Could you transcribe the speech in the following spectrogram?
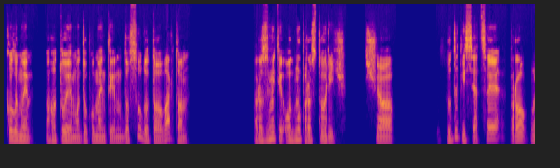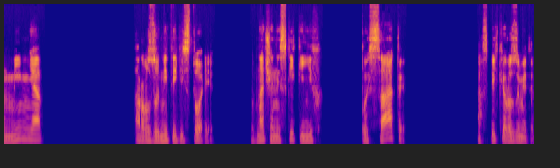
Коли ми готуємо документи до суду, то варто розуміти одну просту річ, що судитися це про уміння розуміти історії, значить не скільки їх писати, а скільки розуміти.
